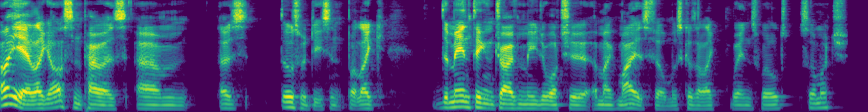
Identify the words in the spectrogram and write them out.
oh yeah, like Austin Powers. Um, those those were decent, but like the main thing driving me to watch a, a Mike Myers film was because I like Wayne's World so much.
